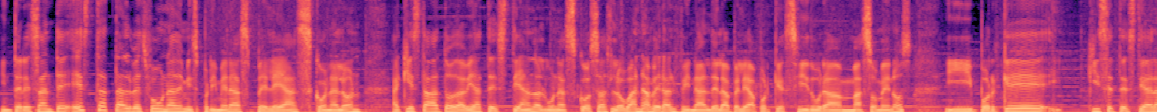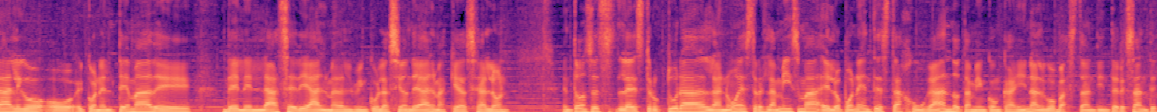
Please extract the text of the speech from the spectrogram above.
interesante. Esta tal vez fue una de mis primeras peleas con Alon. Aquí estaba todavía testeando algunas cosas. Lo van a ver al final de la pelea porque sí dura más o menos. ¿Y por qué quise testear algo con el tema de, del enlace de alma, de la vinculación de alma que hace Alon? Entonces la estructura, la nuestra, es la misma. El oponente está jugando también con Caín, algo bastante interesante.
